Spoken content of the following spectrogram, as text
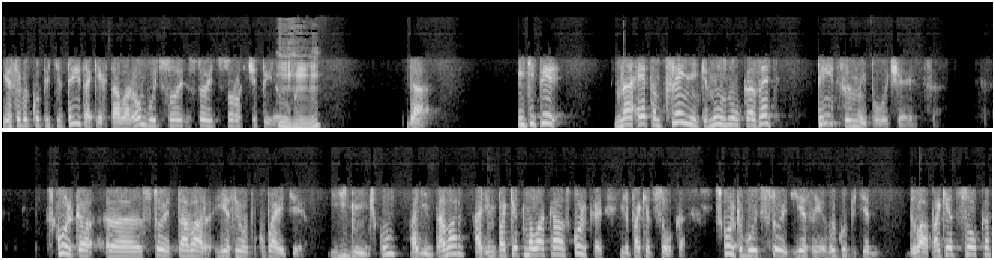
Если вы купите три таких товара, он будет стоить 44 рубля. Угу. Да. И теперь на этом ценнике нужно указать три цены, получается. Сколько э, стоит товар, если вы покупаете единичку, один товар, один пакет молока, сколько, или пакет сока, сколько будет стоить, если вы купите два пакета сока,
